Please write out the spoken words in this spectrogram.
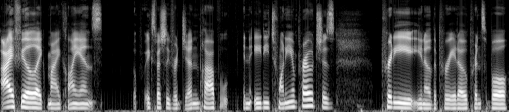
I feel like my clients, especially for Gen Pop, an 80 20 approach is pretty, you know, the Pareto principle.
